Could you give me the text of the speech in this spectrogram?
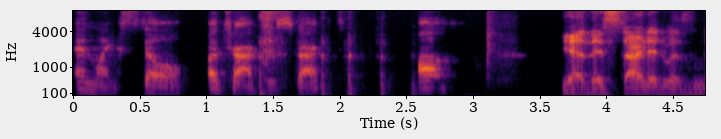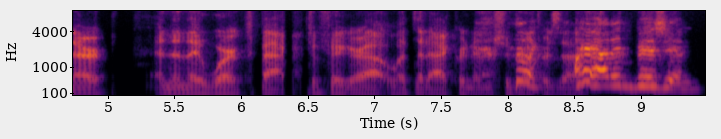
and like still attract respect. um, yeah, they started with NERP and then they worked back to figure out what that acronym should represent. I added vision.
